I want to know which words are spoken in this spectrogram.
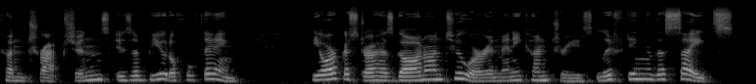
contraptions is a beautiful thing. The orchestra has gone on tour in many countries, lifting the sights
